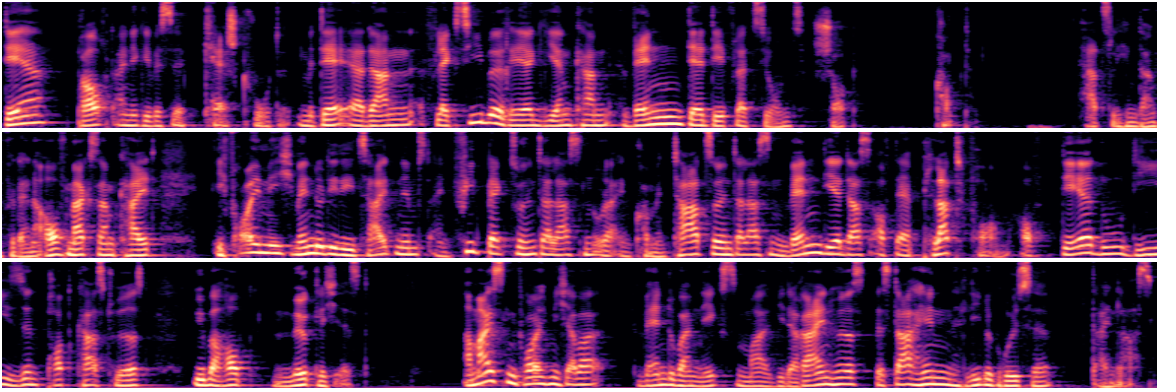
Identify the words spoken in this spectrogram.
der braucht eine gewisse Cashquote, mit der er dann flexibel reagieren kann, wenn der Deflationsschock kommt. Herzlichen Dank für deine Aufmerksamkeit. Ich freue mich, wenn du dir die Zeit nimmst, ein Feedback zu hinterlassen oder einen Kommentar zu hinterlassen, wenn dir das auf der Plattform, auf der du diesen Podcast hörst, überhaupt möglich ist. Am meisten freue ich mich aber, wenn du beim nächsten Mal wieder reinhörst. Bis dahin, liebe Grüße, dein Lars.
